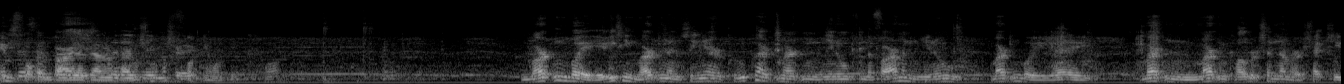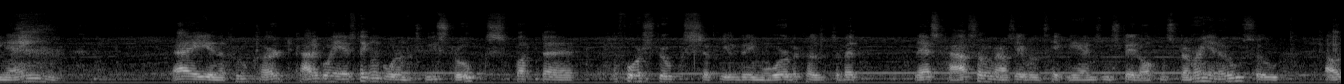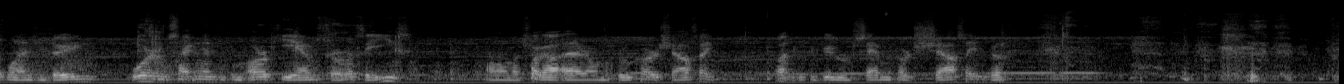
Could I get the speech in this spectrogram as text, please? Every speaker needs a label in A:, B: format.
A: I'm fucking the you want. Martin boy, have you seen Martin and senior kart Martin, you know, from the farming, you know, Martin boy, yeah. Martin Martin Culbertson number sixty nine. Aye, in the pro kart category, I was thinking of going on two strokes, but uh, the four strokes appealed to me more because it's a bit less hassle and I was able to take the engine straight off my strimmer, you know, so that was one engine down. The second engine from RPM Services. Um, I out there on the pro kart chassis. I went with the good old seven card chassis because because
